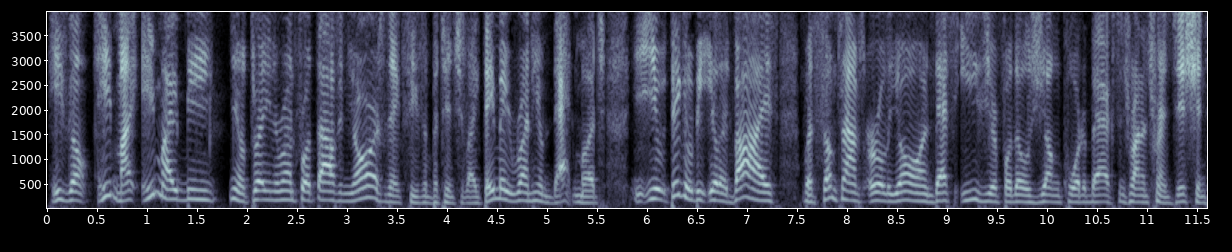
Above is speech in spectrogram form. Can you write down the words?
he's going. He might. He might be, you know, threatening to run for a thousand yards next season potentially. Like they may run him that much. You- would think it would be ill advised, but sometimes early on, that's easier for those young quarterbacks than trying to transition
